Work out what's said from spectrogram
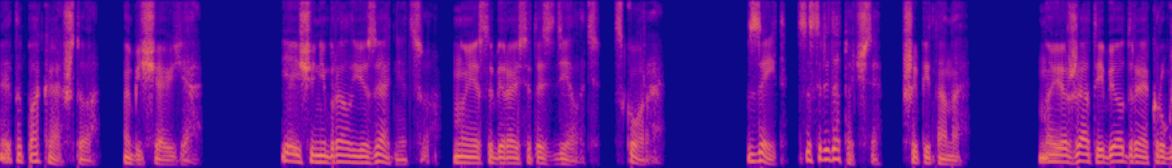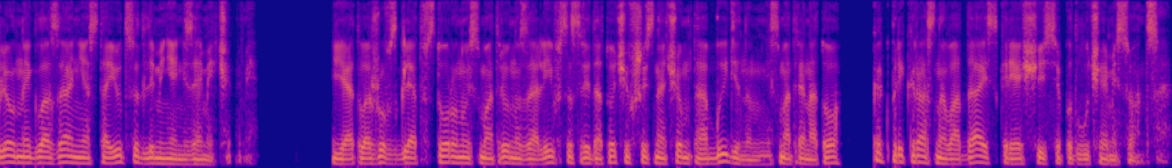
«Это пока что», — обещаю я. Я еще не брал ее задницу, но я собираюсь это сделать. Скоро. «Зейд, сосредоточься», шипит она. Но ее сжатые бедра и округленные глаза не остаются для меня незамеченными. Я отвожу взгляд в сторону и смотрю на залив, сосредоточившись на чем-то обыденном, несмотря на то, как прекрасна вода, искрящаяся под лучами солнца.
